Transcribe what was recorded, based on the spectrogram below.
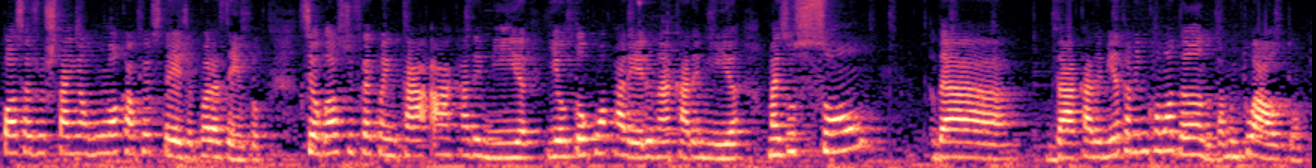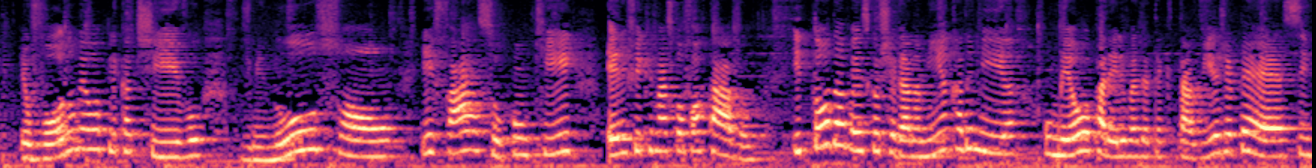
possa ajustar em algum local que eu esteja. Por exemplo, se eu gosto de frequentar a academia e eu tô com o aparelho na academia, mas o som da, da academia está me incomodando, está muito alto. Eu vou no meu aplicativo, diminuo o som e faço com que ele fique mais confortável. E toda vez que eu chegar na minha academia, o meu aparelho vai detectar via GPS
